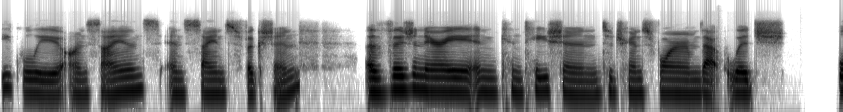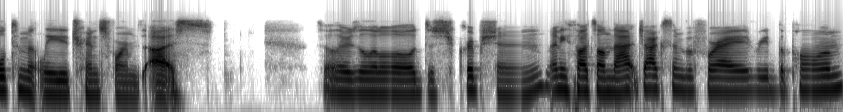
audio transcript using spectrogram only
equally on science and science fiction, a visionary incantation to transform that which ultimately transforms us. So there's a little description. Any thoughts on that, Jackson, before I read the poem?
